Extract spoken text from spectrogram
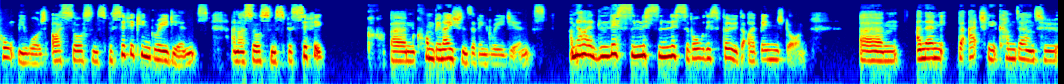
taught me was I saw some specific ingredients and I saw some specific um, combinations of ingredients. I mean, I had lists and lists and lists of all this food that I binged on. Um, and then, but actually it come down to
